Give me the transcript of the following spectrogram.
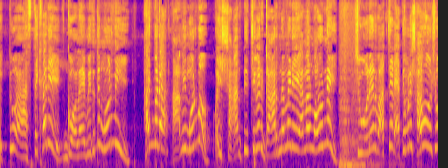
একটু আস্তে খারে গলায় বেঁধেতে মরবি। হাট বাড়া আমি মরবো। ওই শান্তির ছেলের গার নামে রে আমার মরণ নেই। চোরের বাচ্চার এত বড় সাহস, ও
